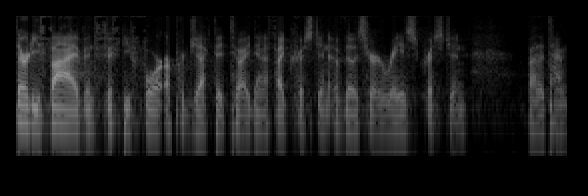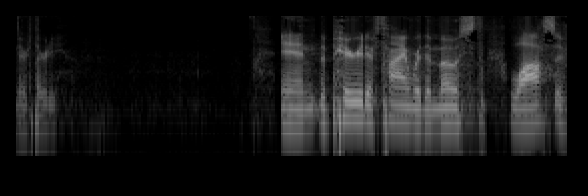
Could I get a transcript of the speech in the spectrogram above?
35 and 54 are projected to identify Christian of those who are raised Christian by the time they're 30. And the period of time where the most loss of,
